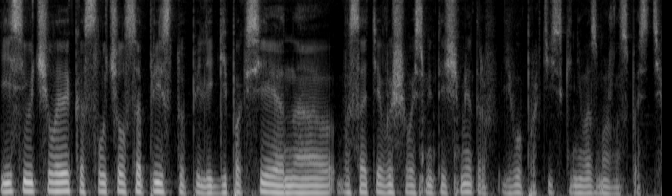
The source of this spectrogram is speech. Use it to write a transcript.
Если у человека случился приступ или гипоксия на высоте выше 8 тысяч метров, его практически невозможно спасти.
